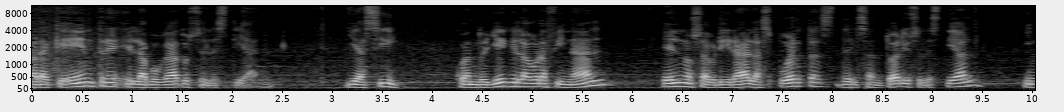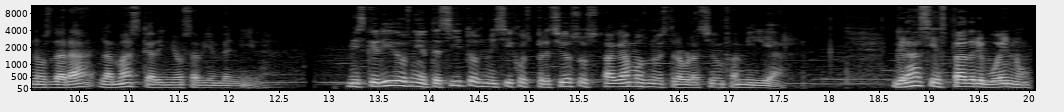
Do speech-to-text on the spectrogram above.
para que entre el abogado celestial. Y así, cuando llegue la hora final, Él nos abrirá las puertas del santuario celestial y nos dará la más cariñosa bienvenida. Mis queridos nietecitos, mis hijos preciosos, hagamos nuestra oración familiar. Gracias Padre bueno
